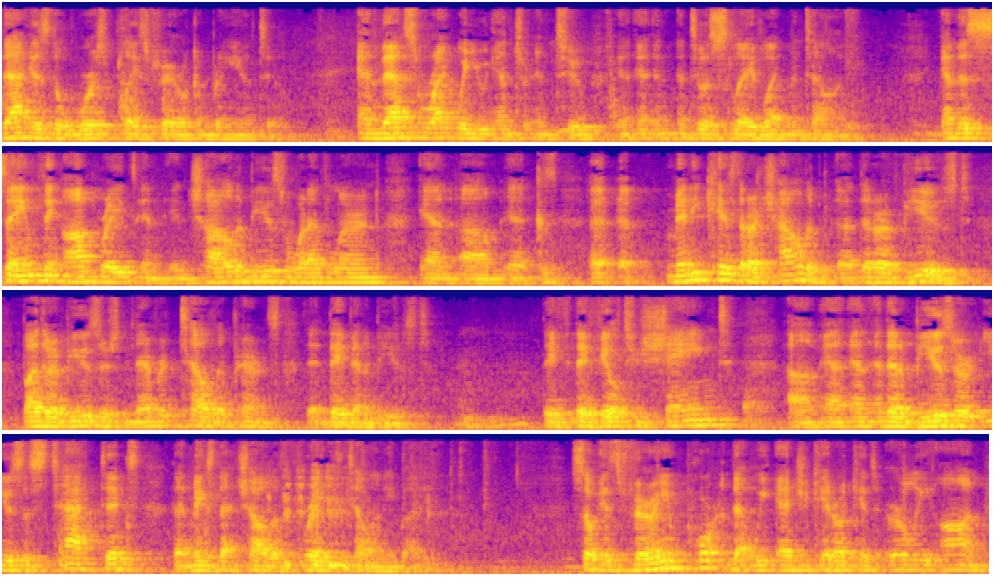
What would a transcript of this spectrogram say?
that is the worst place pharaoh can bring you into. And that's right where you enter into in, in- into a slave-like mentality. And the same thing operates in, in child abuse from what i've learned. And because uh, uh, many kids that are child uh, that are abused by their abusers never tell their parents that they've been abused. They, they feel too shamed, um, and, and, and that abuser uses tactics that makes that child afraid to tell anybody. So it's very important that we educate our kids early on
